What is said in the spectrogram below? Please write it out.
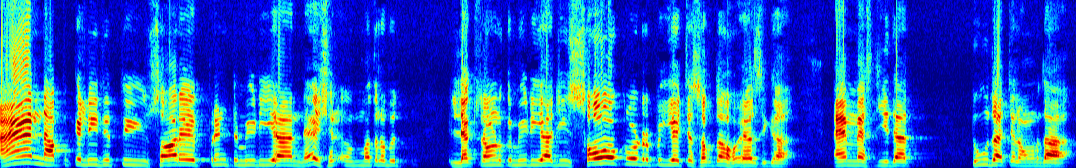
ਐ ਨੱਪ ਕਿੱਲੀ ਦਿੱਤੀ ਸਾਰੇ ਪ੍ਰਿੰਟ ਮੀਡੀਆ ਨੈਸ਼ਨ ਮਤਲਬ ਇਲੈਕਟ੍ਰੋਨਿਕ ਮੀਡੀਆ ਜੀ 100 ਕਰੋੜ ਰੁਪਏ ਚ ਸੌਦਾ ਹੋਇਆ ਸੀਗਾ। ਐਮਐਸਜੀ ਦਾ 2 ਦਾ ਚਲਾਉਣ ਦਾ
